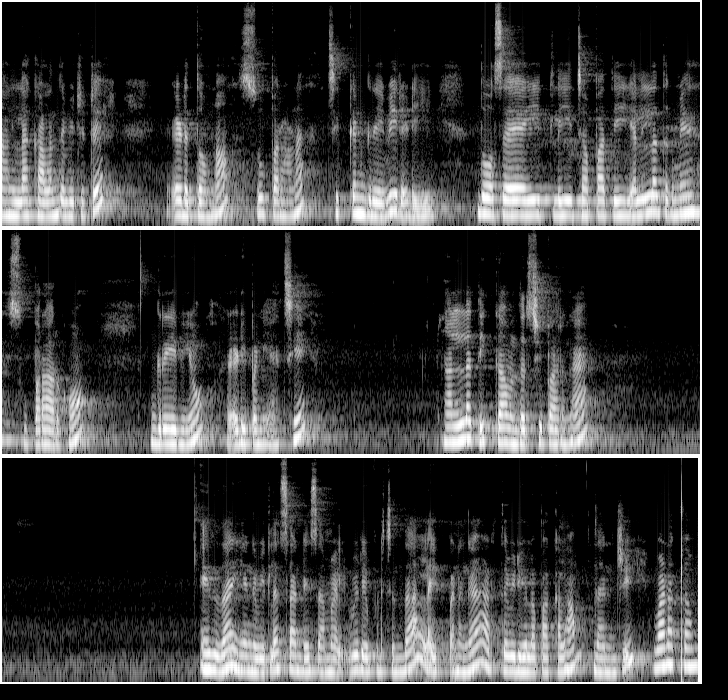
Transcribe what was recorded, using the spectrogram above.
நல்லா கலந்து விட்டுட்டு எடுத்தோம்னா சூப்பரான chicken gravy ready. Dosa idli chapati எல்லாத்துக்குமே சூப்பராக இருக்கும். கிரேவியும் ரெடி பண்ணியாச்சு. நல்லா திக்காக வந்துருச்சு பாருங்கள் இதுதான் எங்கள் வீட்டில் சண்டே சமையல். வீடியோ பிடிச்சிருந்தா லைக் பண்ணுங்கள் அடுத்த வீடியோவில் பார்க்கலாம். நன்றி. வணக்கம்.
